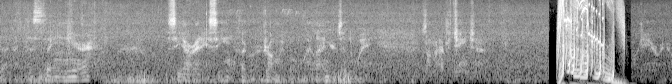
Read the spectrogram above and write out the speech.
Got this thing here. See already, see if I go to draw my bow, my lanyard's in the way. So I'm gonna have to change that. Okay, here we go.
